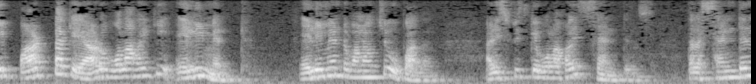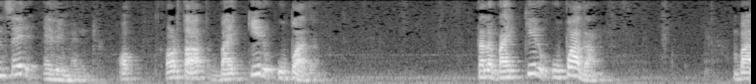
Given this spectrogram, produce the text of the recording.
এই পার্টটাকে আরও বলা হয় কি? এলিমেন্ট এলিমেন্ট মানে হচ্ছে উপাদান। আর স্পিচকে বলা হয় সেন্টেন্স তাহলে সেন্টেন্সের এলিমেন্ট অর্থাৎ বাক্যের উপাদান। তাহলে বাক্যের উপাদান বা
